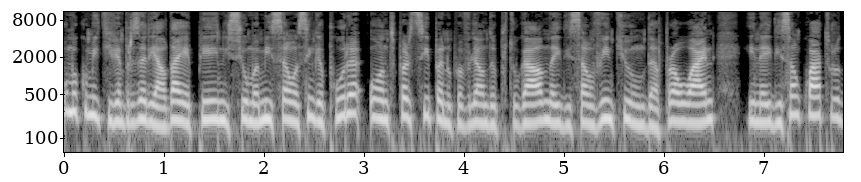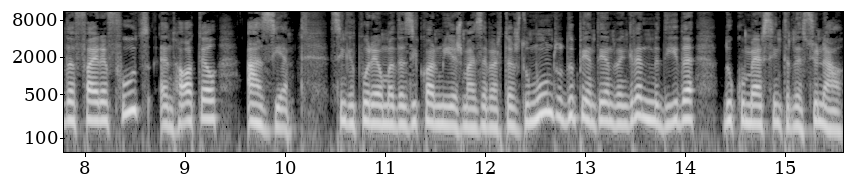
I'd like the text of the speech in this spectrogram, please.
Uma comitiva empresarial da AEP iniciou uma missão a Singapura, onde participa no pavilhão de Portugal na edição 21 da ProWine e na edição 4 da feira Food and Hotel Ásia. Singapura é uma das economias mais abertas do mundo, dependendo em grande medida do comércio internacional.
